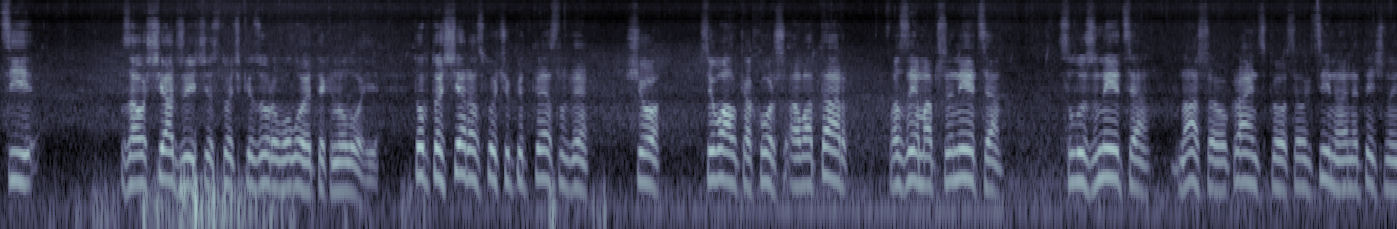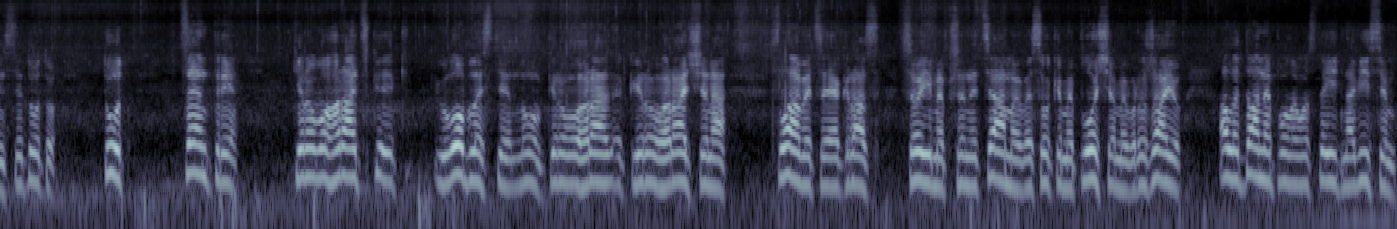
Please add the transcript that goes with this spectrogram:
ці заощаджуючі з точки зору вологи технології. Тобто, ще раз хочу підкреслити, що сівалка Хорш Аватар, озима пшениця, служниця нашого Українського селекційно-генетичного інституту тут, в центрі Кіровоградської області, ну, Кіровоградщина славиться якраз своїми пшеницями, високими площами врожаю, але дане поле стоїть на 8,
